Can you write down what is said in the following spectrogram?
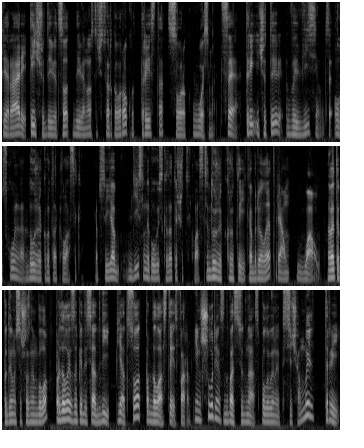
Ferrari 1994 року 348. Це 3,4 V8. Це олдскульна, дуже крута класика. С- Я дійсно не побоюсь сказати, що це клас. Це дуже крутий кабріолет. Прям вау. Давайте подивимося, що з ним було. Продали за 52 500, продала State Farm Insurance 21,5 тисяча миль, 3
